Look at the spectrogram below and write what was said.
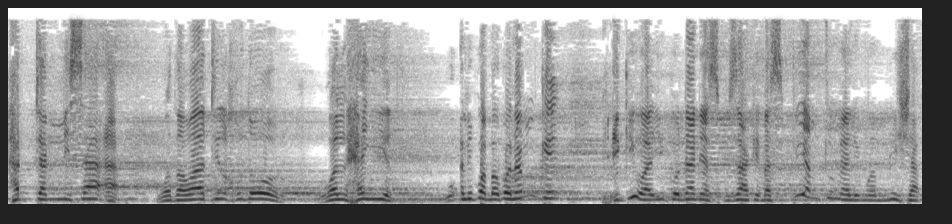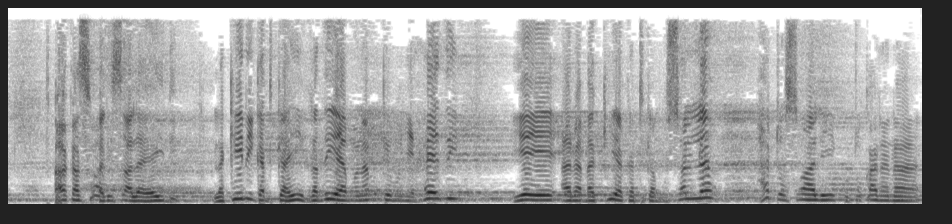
Hata nisaa wa dhawati alkhudur walhayd. Hayyid alikuwa mwanamke ikiwa yuko ndani ya siku zake basi pia mtume alimwamrisha akaswali sala ya Idi lakini katika hii kadhia ya mwanamke mwenye hedhi yeye anabakia katika musalla hata swali kutokana na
